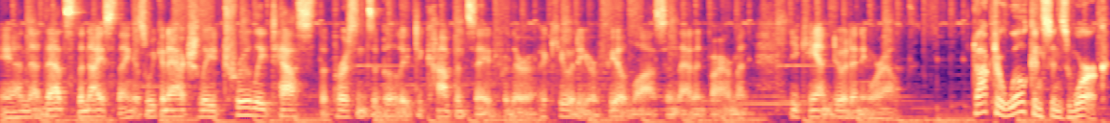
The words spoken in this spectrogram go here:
And that's the nice thing is we can actually truly test the person's ability to compensate for their acuity or field loss in that environment. You can't do it anywhere else. Dr. Wilkinson's work,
